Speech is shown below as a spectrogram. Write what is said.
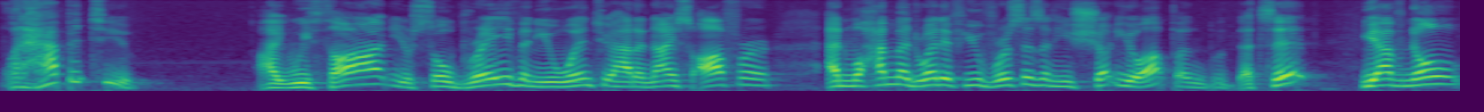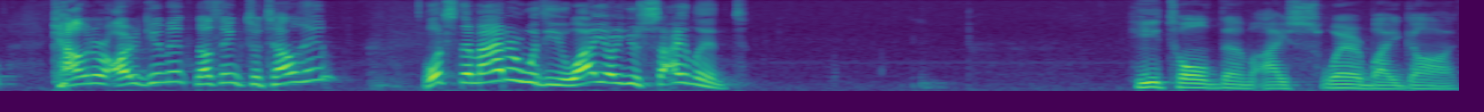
What happened to you? I, we thought you're so brave and you went, you had a nice offer, and Muhammad read a few verses and he shut you up, and that's it? You have no counter argument, nothing to tell him? What's the matter with you? Why are you silent? He told them, I swear by God,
